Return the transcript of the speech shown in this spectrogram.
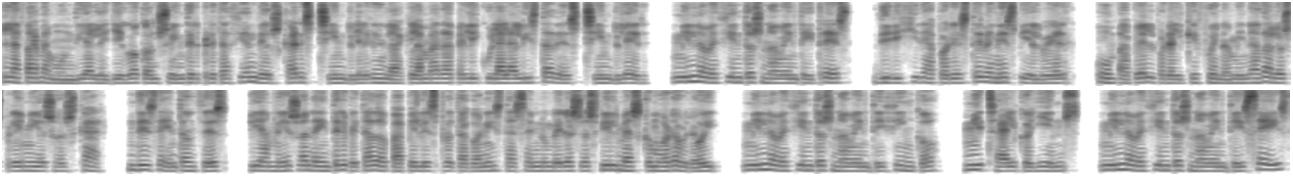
La fama mundial le llegó con su interpretación de Oscar Schindler en la aclamada película La lista de Schindler, 1993, dirigida por Steven Spielberg, un papel por el que fue nominado a los premios Oscar. Desde entonces, Liam Neeson ha interpretado papeles protagonistas en numerosos filmes como Rob Roy, 1995, Michael Collins, 1996,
